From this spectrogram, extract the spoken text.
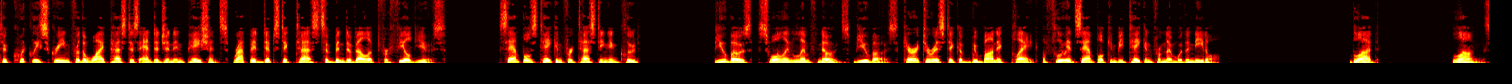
To quickly screen for the Y. pestis antigen in patients, rapid dipstick tests have been developed for field use. Samples taken for testing include Buboes, swollen lymph nodes buboes characteristic of bubonic plague, a fluid sample can be taken from them with a needle. Blood Lungs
